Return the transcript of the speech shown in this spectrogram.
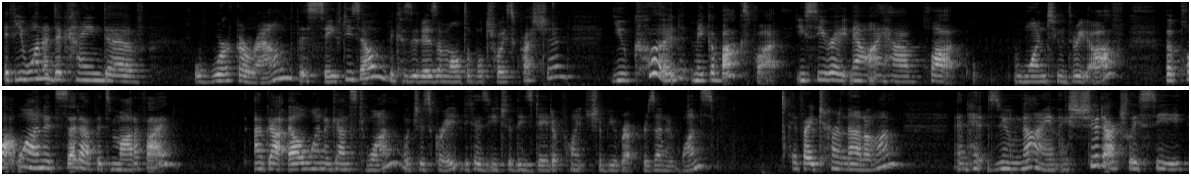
If you wanted to kind of work around this safety zone, because it is a multiple choice question, you could make a box plot. You see right now I have plot one, two, and three off. But plot one, it's set up, it's modified. I've got L1 against one, which is great because each of these data points should be represented once. If I turn that on and hit zoom nine, I should actually see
